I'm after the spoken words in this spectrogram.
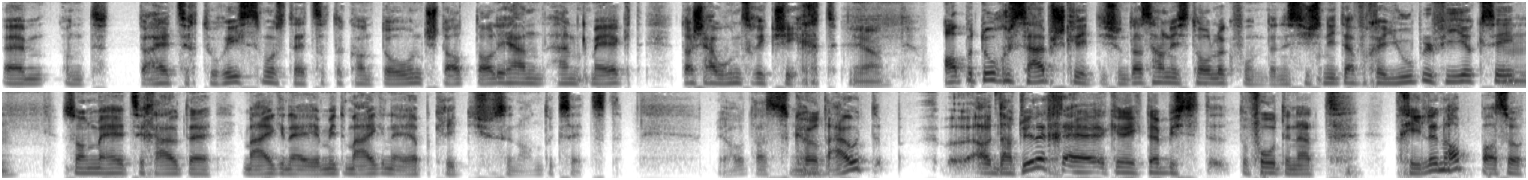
Ähm, und da hat sich Tourismus, da hat sich der Kanton, die Stadt, alle haben, haben gemerkt, das ist auch unsere Geschichte. Ja. Aber durchaus selbstkritisch und das habe ich toll gefunden. Es ist nicht einfach ein Jubelfeier gewesen, mhm. sondern man hat sich auch den, im eigenen, mit dem eigenen Erbe kritisch auseinandergesetzt. Ja, das gehört ja. auch. Äh, natürlich äh, kriegt etwas davon dann auch die Kirchen ab. Also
